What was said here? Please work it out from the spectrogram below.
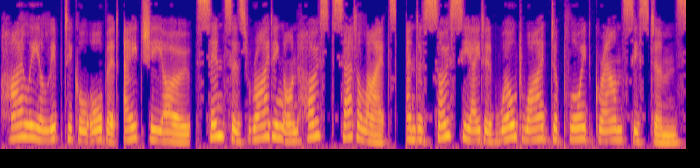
highly elliptical orbit sensors riding on host satellites, and associated worldwide deployed ground systems.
